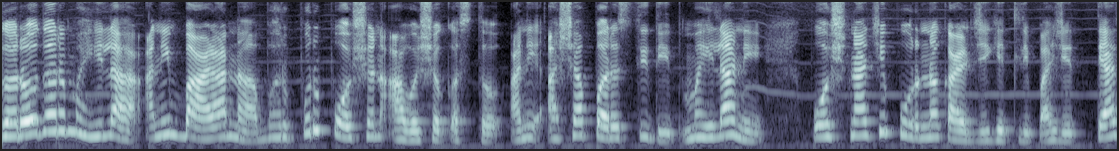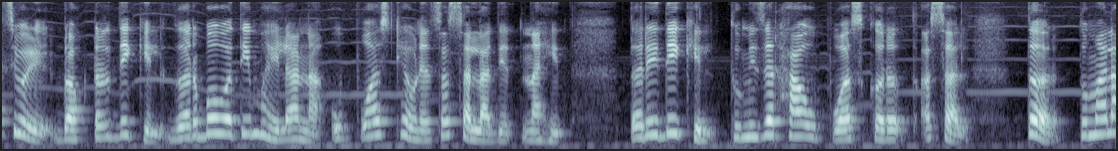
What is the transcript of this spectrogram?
गरोदर महिला आणि बाळांना भरपूर पोषण आवश्यक असतं आणि अशा परिस्थितीत महिलांनी पोषणाची पूर्ण काळजी घेतली पाहिजे. त्याचवेळी डॉक्टर देखील गर्भवती महिलांना उपवास ठेवण्याचा सल्ला देत नाहीत. तरी देखील तुम्ही जर हा उपवास करत असाल तर तुम्हाला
